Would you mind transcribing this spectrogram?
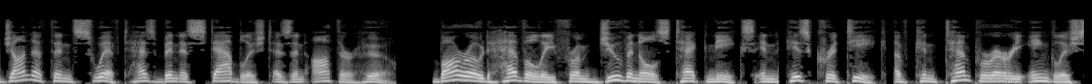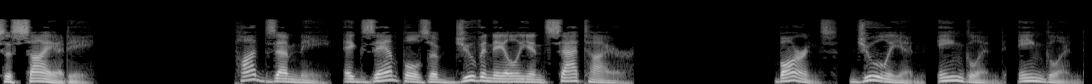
Jonathan Swift has been established as an author who borrowed heavily from Juvenal's techniques in his critique of contemporary English society. Podzemny, examples of Juvenalian satire, Barnes, Julian, England, England.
